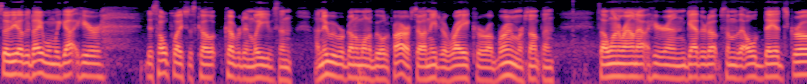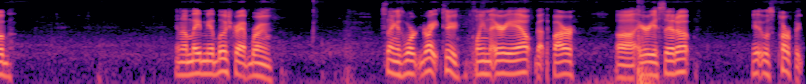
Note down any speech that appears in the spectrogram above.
So the other day when we got here, this whole place is co covered in leaves and I knew we were going to want to build a fire so I needed a rake or a broom or something. So I went around out here and gathered up some of the old dead scrub. And I made me a bushcraft broom. This thing has worked great too. Cleaned the area out, got the fire uh, area set up. It was perfect.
